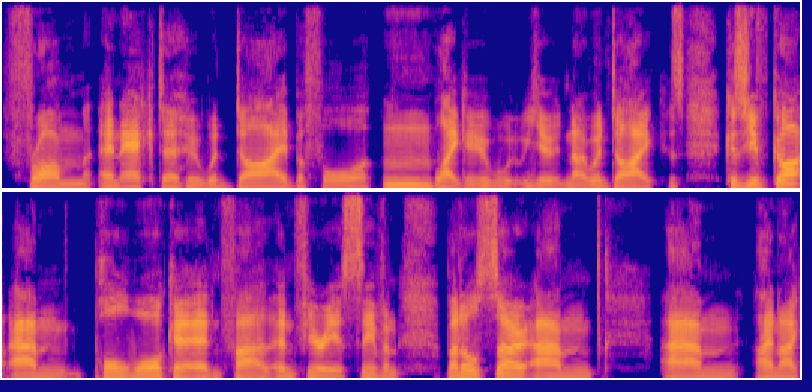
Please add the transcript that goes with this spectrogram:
from an actor who would die before Mm. like you know would die because because you've got um Paul Walker in in Furious Seven, but also um um and I,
